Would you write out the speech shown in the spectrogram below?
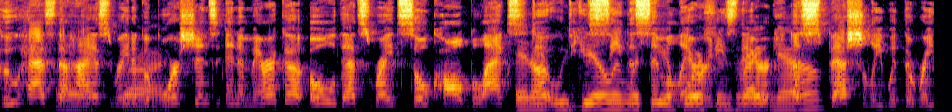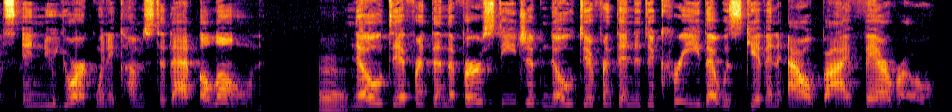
Who has the Oh, highest rate of abortions in America? Oh, that's right, so-called blacks And do. aren't we do you see the with similarities abortions there? right now? Especially with the rates in New York when it comes to that alone. Mm. No different than the first Egypt, no different than the decree that was given out by Pharaoh.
